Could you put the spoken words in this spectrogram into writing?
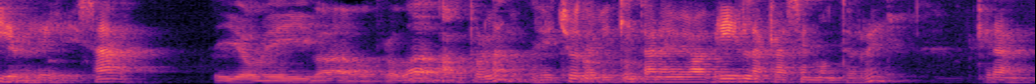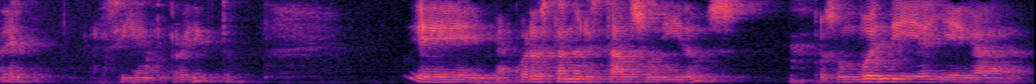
y regresaba. Y yo me iba a otro lado. A otro lado. De hecho, David Quintana iba a abrir la casa en Monterrey que era el, siguiente proyecto. Eh, me acuerdo estando en Estados Unidos, pues un buen día llega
